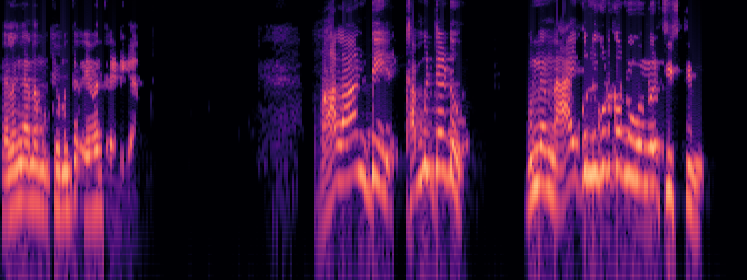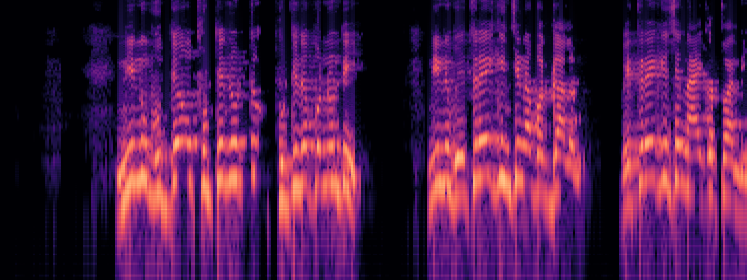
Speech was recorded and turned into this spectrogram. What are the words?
తెలంగాణ ముఖ్యమంత్రి రేవంత్ రెడ్డి గారు. అలాంటి కమిటెడ్ ఉన్న నాయకుడిని కూడా నువ్వు విమర్శిస్తుంది నిన్ను ఉద్యోగం పుట్టినట్టు పుట్టినప్పటి నుండి నిన్ను వ్యతిరేకించిన వర్గాలను వ్యతిరేకించిన నాయకత్వాన్ని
